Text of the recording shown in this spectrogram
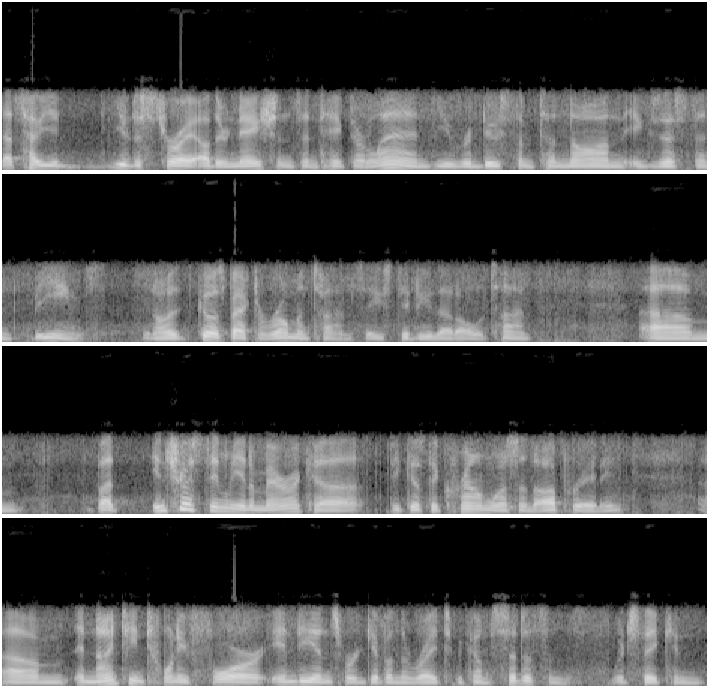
that's how you you destroy other nations and take their land. You reduce them to non-existent beings. You know, it goes back to Roman times. They used to do that all the time. Um, but interestingly, in America, because the crown wasn't operating, um, in 1924, Indians were given the right to become citizens, which they can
